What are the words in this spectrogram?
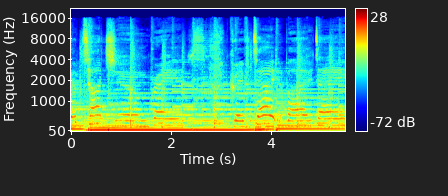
Your touch embrace, crave day by day.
